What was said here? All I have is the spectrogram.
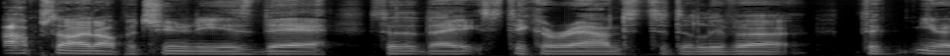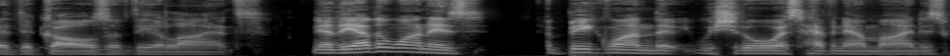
upside opportunity is there so that they stick around to deliver the you know the goals of the alliance. Now the other one is a big one that we should always have in our mind is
